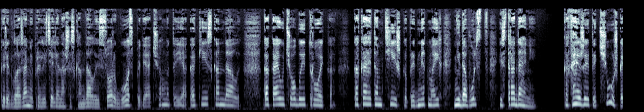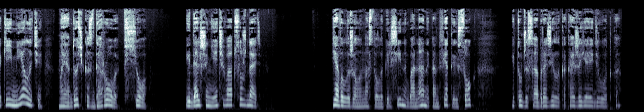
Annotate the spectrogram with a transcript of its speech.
Перед глазами пролетели наши скандалы и ссоры. Господи, о чем это я? Какие скандалы? Какая учеба и тройка? Какая там тишка, предмет моих недовольств и страданий? Какая же это чушь, какие мелочи? Моя дочка здорова, все. И дальше нечего обсуждать. Я выложила на стол апельсины, бананы, конфеты и сок — и тут же сообразила, какая же я идиотка.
